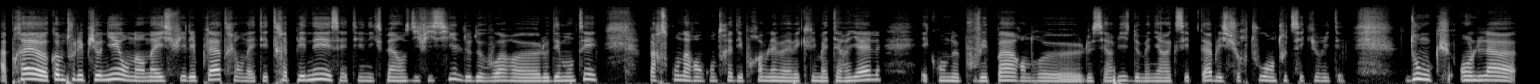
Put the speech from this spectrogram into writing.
Après, comme tous les pionniers, on en a essuyé les plâtres et on a été très peiné. Ça a été une expérience difficile de devoir le démonter parce qu'on a rencontré des problèmes avec les matériels et qu'on ne pouvait pas rendre le service de manière acceptable et surtout en toute sécurité. Donc, on l'a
